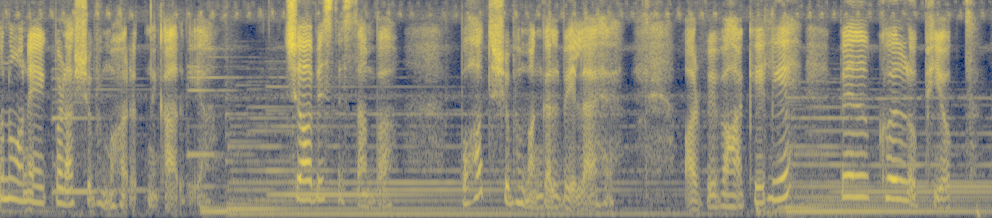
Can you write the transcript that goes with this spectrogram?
उन्होंने एक बड़ा शुभ मुहूर्त निकाल दिया। चौबीस दिसंबर, बहुत शुभ मंगल बेला है और विवाह के लिए बिल्कुल उपयुक्त।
